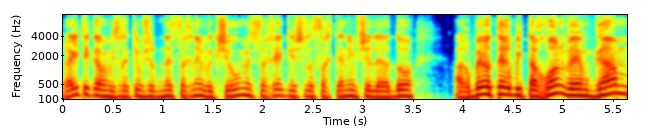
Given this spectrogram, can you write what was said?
ראיתי כמה משחקים של בני סכנין, וכשהוא משחק, יש לשחקנים שלידו הרבה יותר ביטחון, והם גם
